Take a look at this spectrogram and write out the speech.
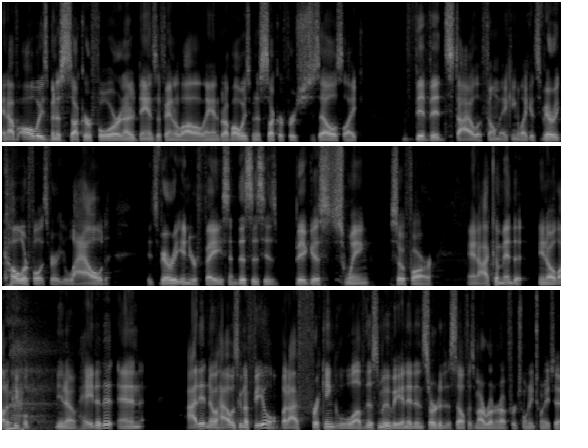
and I've always been a sucker for, and I know Dan's a fan of La La Land, but I've always been a sucker for Chazelle's like vivid style of filmmaking. Like it's very colorful, it's very loud, it's very in your face, and this is his biggest swing so far, and I commend it. You know, a lot of people, you know, hated it, and I didn't know how I was going to feel, but I freaking love this movie, and it inserted itself as my runner-up for 2022.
